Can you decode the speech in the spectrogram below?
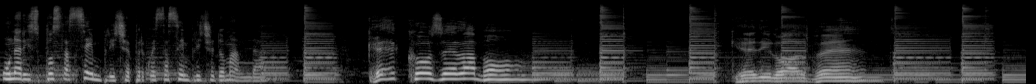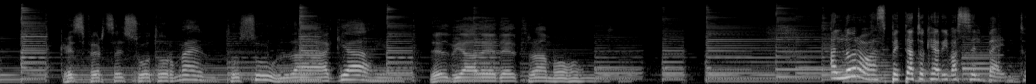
una risposta semplice per questa semplice domanda? Che cos'è l'amore? Chiedilo al vento che sferza il suo tormento sulla ghiaia del viale del tramonto. Allora ho aspettato che arrivasse il vento,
